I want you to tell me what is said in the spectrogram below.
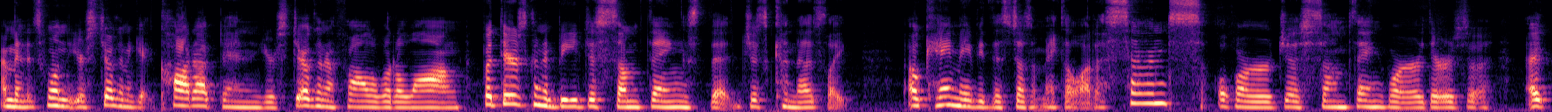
I mean, it's one that you're still going to get caught up in you're still going to follow it along. But there's going to be just some things that just kind of like, okay, maybe this doesn't make a lot of sense, or just something where there's a, a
